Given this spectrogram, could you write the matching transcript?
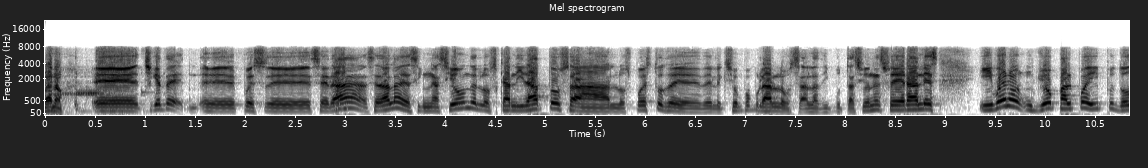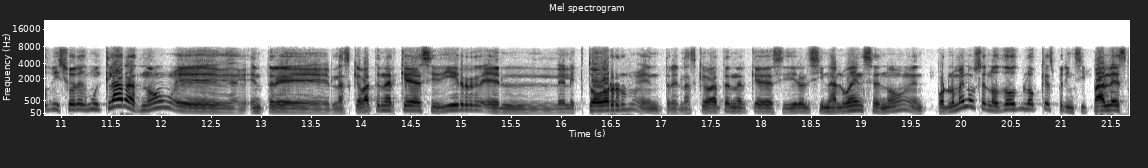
Bueno, eh, chiquete, eh, pues eh, se da se da la designación de los candidatos a los puestos de, elección popular, los, a las diputaciones federales y bueno, yo palpo ahí pues dos visiones muy claras, ¿no? Eh, entre las que va a tener que decidir el elector, entre las que va a tener que decidir el sinaloense, ¿no? por lo menos en los dos bloques principales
